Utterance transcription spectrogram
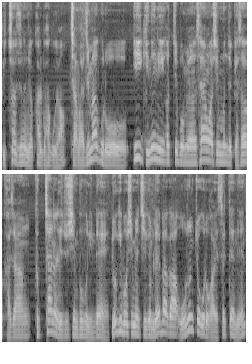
비춰주는 역할도 하고요. 자 마지막으로 이 기능이 어찌 보면 사용하신 분들께서 가장 극찬을 해주신 부분인데 여기 보시면 지금 레바가 오른쪽으로 가 있을 때는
